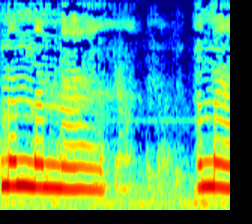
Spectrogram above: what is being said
Mama, mama, mama.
